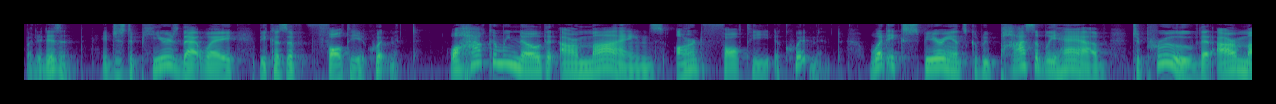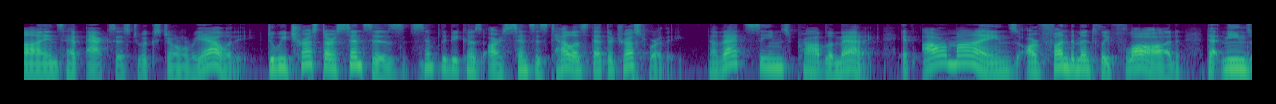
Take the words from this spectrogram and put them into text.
But it isn't. It just appears that way because of faulty equipment. Well, how can we know that our minds aren't faulty equipment? What experience could we possibly have to prove that our minds have access to external reality? Do we trust our senses simply because our senses tell us that they're trustworthy? Now that seems problematic. If our minds are fundamentally flawed, that means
